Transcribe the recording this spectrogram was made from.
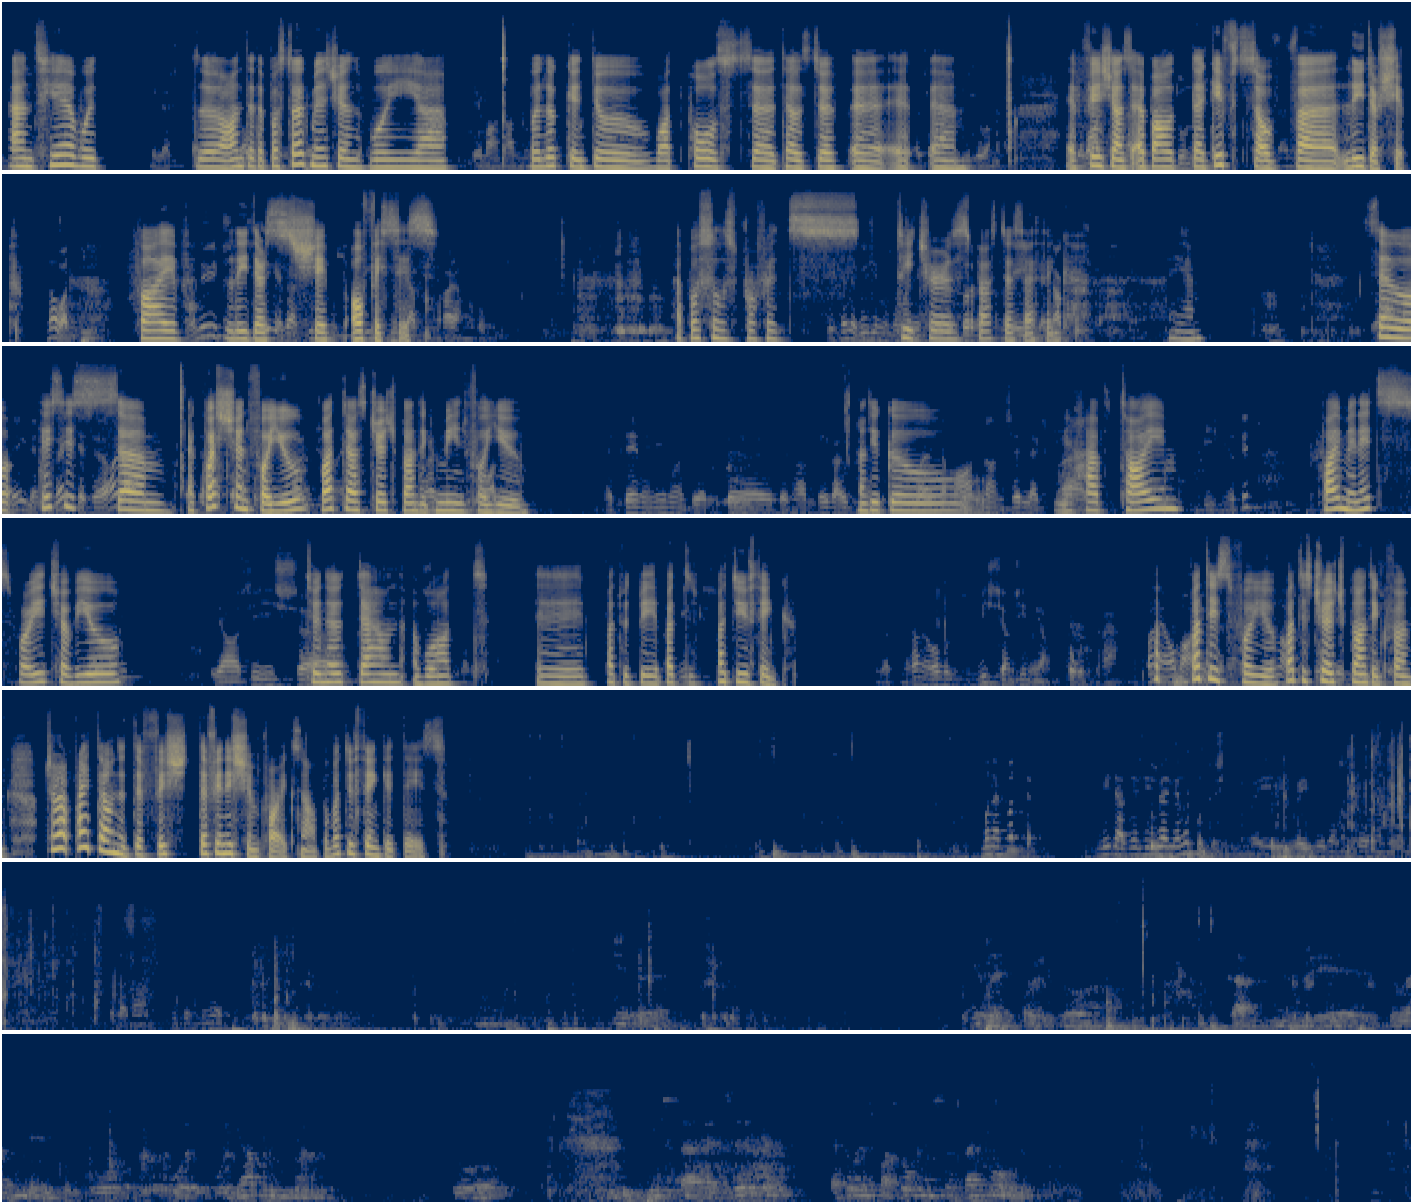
And here the, under the apostolic we uh, we look into what Paul uh, tells to uh, uh, um. Ephesians about the gifts of leadership, five leadership offices, apostles, prophets, teachers, pastors, I think. Yeah. So this is um, a question for you. What does church planting mean for you? And you go, you have time, five minutes for each of you to note down what uh, what would be what what do you think? What is for you? What is church planting? Try- Write down a defi- definition, for example. What do you think it is? mõned mõtted, mida te siis välja nuputasite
